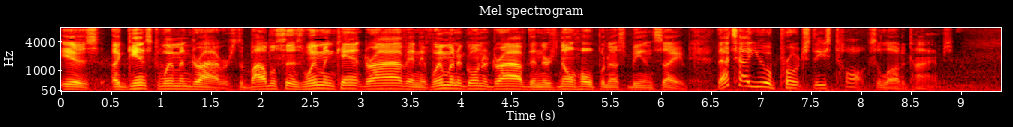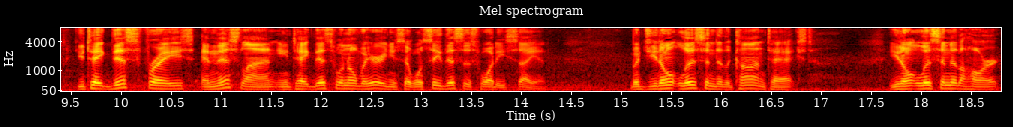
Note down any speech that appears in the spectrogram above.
is against women drivers. The Bible says women can't drive, and if women are going to drive, then there's no hope in us being saved. That's how you approach these talks a lot of times. You take this phrase and this line, and you take this one over here, and you say, well, see, this is what he's saying. But you don't listen to the context. You don't listen to the heart.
